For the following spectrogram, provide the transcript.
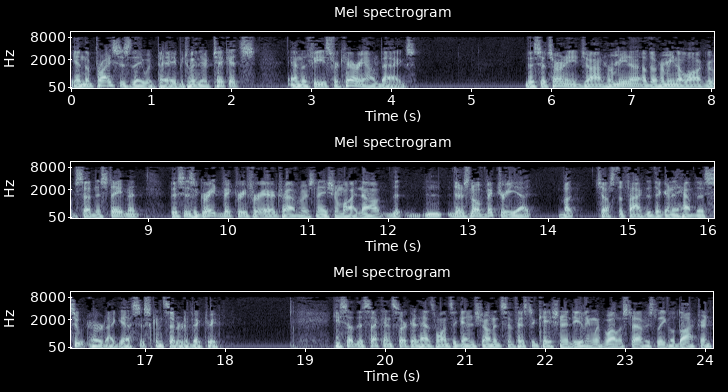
in the prices they would pay between their tickets and the fees for carry-on bags. This attorney, John Hermina of the Hermina Law Group said in a statement, this is a great victory for air travelers nationwide. Now, th- there's no victory yet, but just the fact that they're going to have the suit heard, I guess, is considered a victory. He said the Second Circuit has once again shown its sophistication in dealing with well-established legal doctrine.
